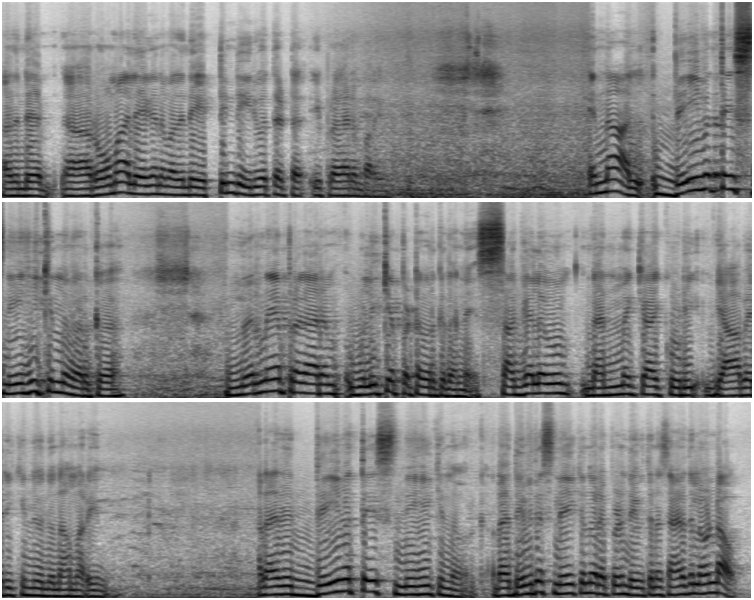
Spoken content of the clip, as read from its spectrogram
അതിന്റെ റോമാലേഖനം അതിന്റെ എട്ടിന്റെ ഇരുപത്തെട്ട് ഇപ്രകാരം പറയുന്നു. എന്നാൽ ദൈവത്തെ സ്നേഹിക്കുന്നവർക്ക് നിർണയപ്രകാരം വിളിക്കപ്പെട്ടവർക്ക് തന്നെ സകലവും നന്മയ്ക്കായി കൂടി വ്യാപരിക്കുന്നു എന്ന് നാം അറിയുന്നു. അതായത് ദൈവത്തെ സ്നേഹിക്കുന്നവർക്ക് അതായത് ദൈവത്തെ സ്നേഹിക്കുന്നവർ എപ്പോഴും ദൈവത്തിന്റെ സാന്നിധ്യത്തിൽ ഉണ്ടാവും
